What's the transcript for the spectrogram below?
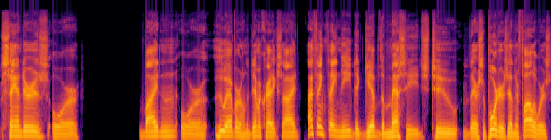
Sanders or Biden or whoever on the Democratic side, I think they need to give the message to their supporters and their followers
